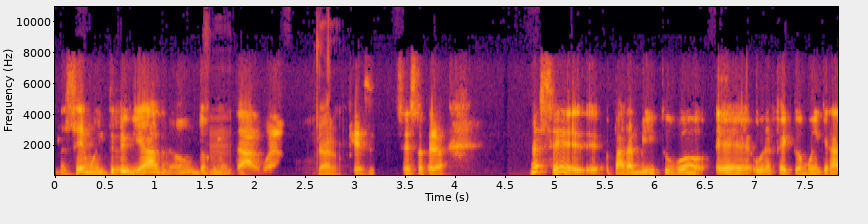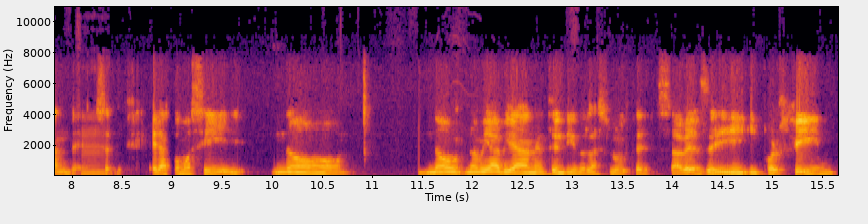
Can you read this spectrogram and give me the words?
no sé, muy trivial, ¿no? Un documental, bueno. Claro. ¿Qué es esto? Pero no sé, para mí tuvo eh, un efecto muy grande. Mm. era como si no, no, no me habían encendido las luces, ¿sabes? Y, por fin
